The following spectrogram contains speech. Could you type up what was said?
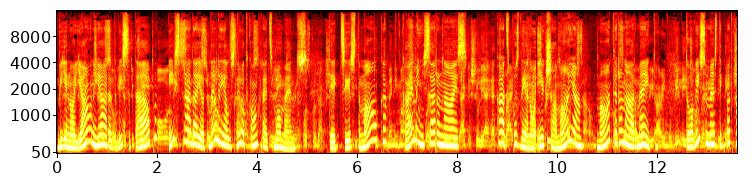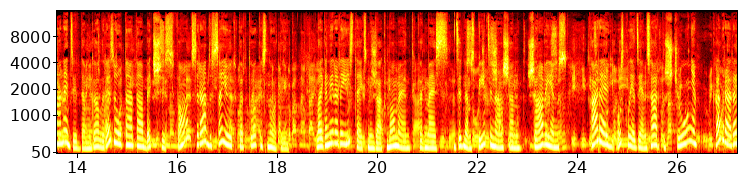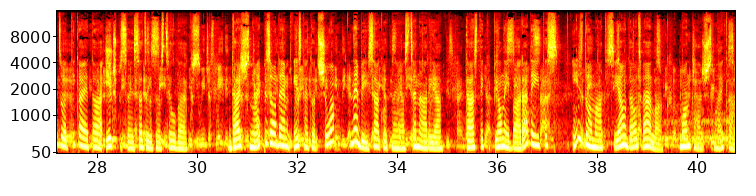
Bija no jauna jārada visa telpa, izstrādājot nelielus, ļoti konkrētus momentus. Tiek cirsta malka, kaimiņi sarunājas, kāds pusdieno iekšā mājā, māte runā ar meitu. To visu mēs tikpat kā nedzirdam gala rezultātā, bet šis fons rada sajūtu par to, kas notiek. Lai gan ir arī izteiksmīgāki momenti, kad mēs dzirdam spīdzināšanu, šāvienus, kārēļu uzkliedzienus ārpus šķūņa, kadrā redzot tikai tā iekšpusē sadzītos cilvēkus. Dažas no epizodēm, ieskaitot šo, nebija sākotnējā scenārijā. Tās tika pilnībā radītas, izdomātas jau daudz vēlāk, montāžas laikā.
